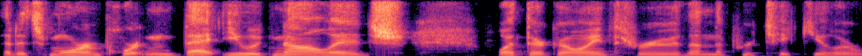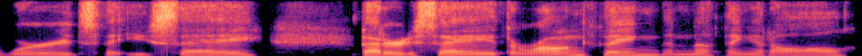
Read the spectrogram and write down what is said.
that it's more important that you acknowledge what they're going through than the particular words that you say. Better to say the wrong thing than nothing at all.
